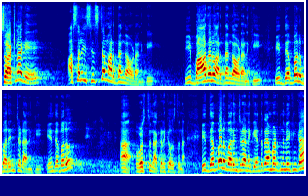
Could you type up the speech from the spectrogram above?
సో అట్లాగే అసలు ఈ సిస్టమ్ అర్థం కావడానికి ఈ బాధలు అర్థం కావడానికి ఈ దెబ్బలు భరించడానికి ఏం దెబ్బలు? వస్తున్నా అక్కడికే వస్తున్నా. ఈ దెబ్బలు భరించడానికి ఎంత టైం పడుతుంది మీకు ఇంకా?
